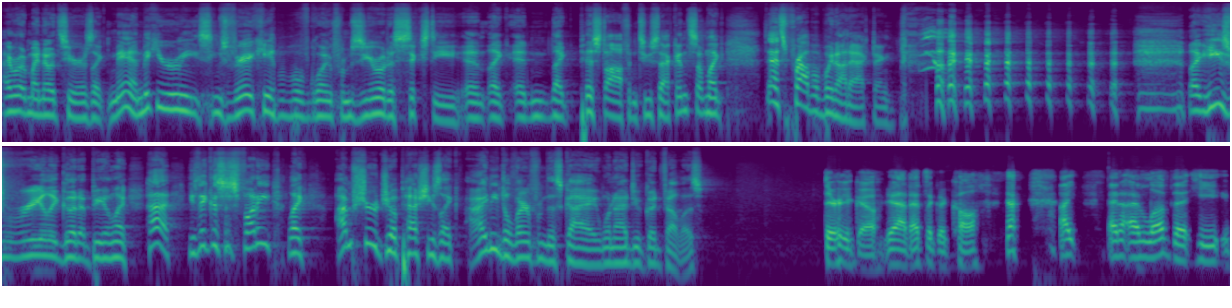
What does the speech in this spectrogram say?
I wrote in my notes here is like, man, Mickey Rooney seems very capable of going from zero to sixty and like and like pissed off in two seconds. I'm like, that's probably not acting. like he's really good at being like, huh, you think this is funny? Like, I'm sure Joe Pesci's like, I need to learn from this guy when I do Goodfellas. There you go. Yeah, that's a good call. I and I love that he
